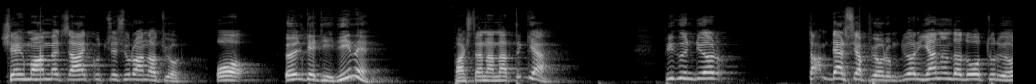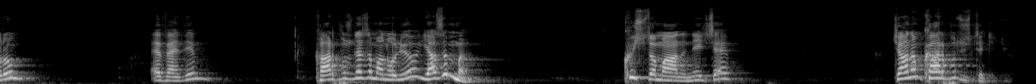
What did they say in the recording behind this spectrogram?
Şeyh Muhammed Zahid Kudsesur anlatıyor. O öl dediği değil mi? Baştan anlattık ya. Bir gün diyor tam ders yapıyorum diyor. Yanında da oturuyorum. Efendim karpuz ne zaman oluyor? Yazın mı? Kış zamanı neyse. Canım karpuz istedi diyor.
